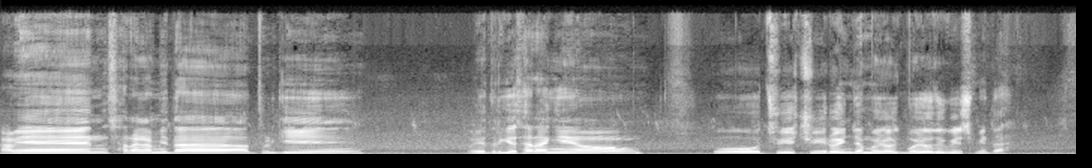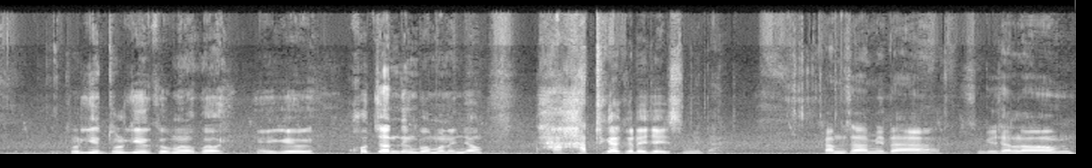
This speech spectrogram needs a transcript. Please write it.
아멘. 사랑합니다. 둘기. 우리 둘기 사랑해요. 오, 주위, 주위로 이제 모여, 모여들고 있습니다. 둘기, 둘기, 그, 뭐, 뭐, 이게 콧잔등 보면은요, 다 하트가 그려져 있습니다. 감사합니다. 성교 샬롬.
